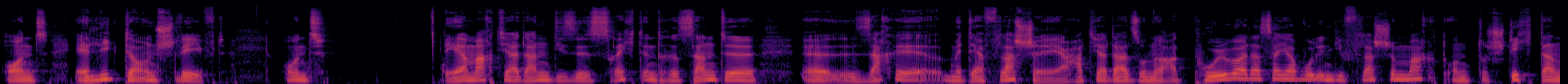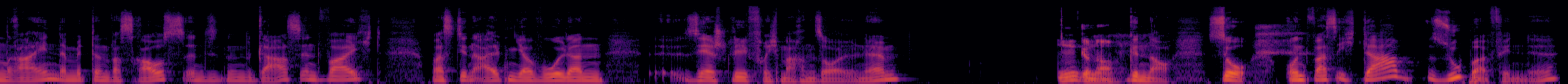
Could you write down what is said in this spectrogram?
Und er liegt da und schläft. Und er macht ja dann dieses recht interessante äh, Sache mit der Flasche. Er hat ja da so eine Art Pulver, das er ja wohl in die Flasche macht und sticht dann rein, damit dann was raus, ein Gas entweicht, was den Alten ja wohl dann äh, sehr schläfrig machen soll, ne? Hm, genau. Genau. So, und was ich da super finde,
